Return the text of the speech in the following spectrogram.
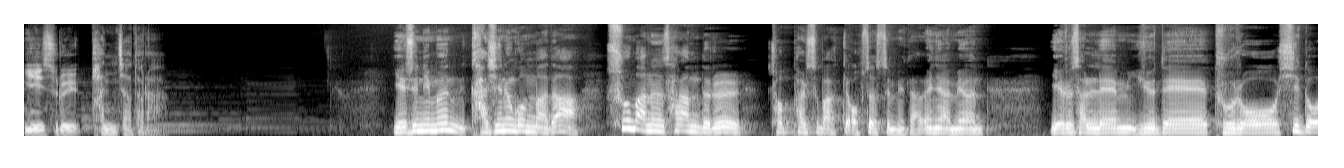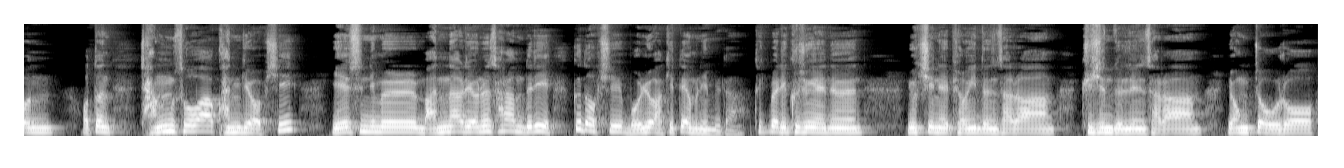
예수를 판자더라. 예수님은 가시는 곳마다 수많은 사람들을 접할 수밖에 없었습니다. 왜냐하면 예루살렘, 유대, 두로, 시돈 어떤 장소와 관계없이 예수님을 만나려는 사람들이 끝없이 몰려왔기 때문입니다. 특별히 그 중에는 육신의 병이 든 사람, 귀신 들린 사람, 영적으로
